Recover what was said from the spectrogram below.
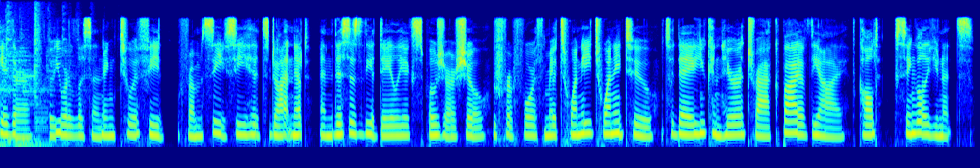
Hey there, you are listening to a feed from cchits.net, and this is the Daily Exposure Show for 4th May 2022. Today you can hear a track by Of the Eye called Single Units.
